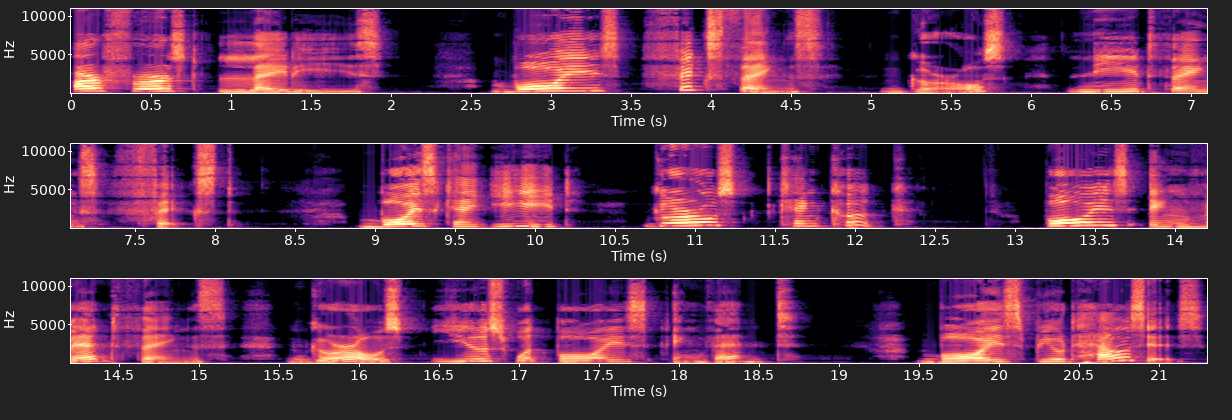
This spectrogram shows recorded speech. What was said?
are first ladies. Boys fix things. Girls need things fixed. Boys can eat. Girls can cook. Boys invent things. Girls use what boys invent. Boys build houses.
